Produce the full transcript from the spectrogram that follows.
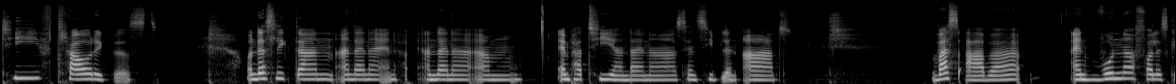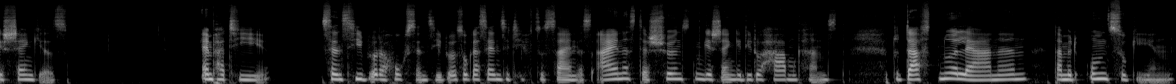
tief traurig bist. Und das liegt dann an deiner, an deiner ähm, Empathie, an deiner sensiblen Art. Was aber ein wundervolles Geschenk ist. Empathie, sensibel oder hochsensibel oder sogar sensitiv zu sein, ist eines der schönsten Geschenke, die du haben kannst. Du darfst nur lernen, damit umzugehen.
